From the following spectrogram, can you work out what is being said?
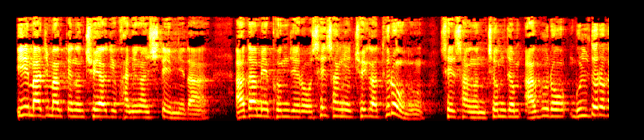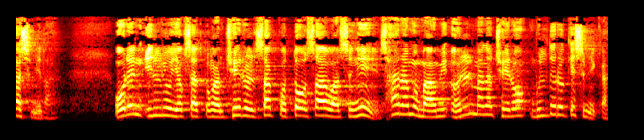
이 마지막 때는 죄악이 관영한 시대입니다. 아담의 범죄로 세상에 죄가 들어온 후 세상은 점점 악으로 물들어갔습니다. 오랜 인류 역사 동안 죄를 쌓고 또 쌓아왔으니 사람의 마음이 얼마나 죄로 물들었겠습니까?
